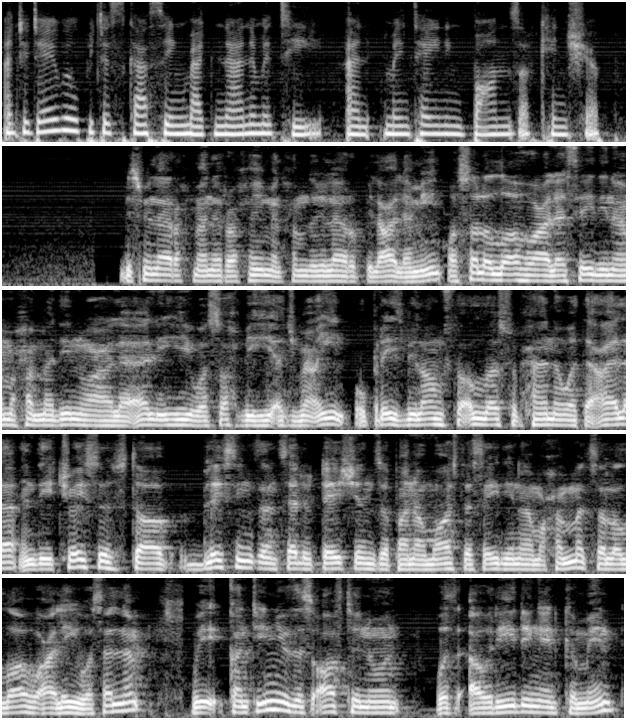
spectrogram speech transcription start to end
and today we'll be discussing magnanimity and maintaining bonds of kinship. بسم الله الرحمن الرحيم الحمد لله رب العالمين وصلى الله على سيدنا محمد وعلى آله وصحبه أجمعين All praise belongs to Allah subhanahu wa ta'ala and the choicest of blessings and salutations upon our master Sayyidina Muhammad sallallahu alayhi wasallam We continue this afternoon with our reading and comment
